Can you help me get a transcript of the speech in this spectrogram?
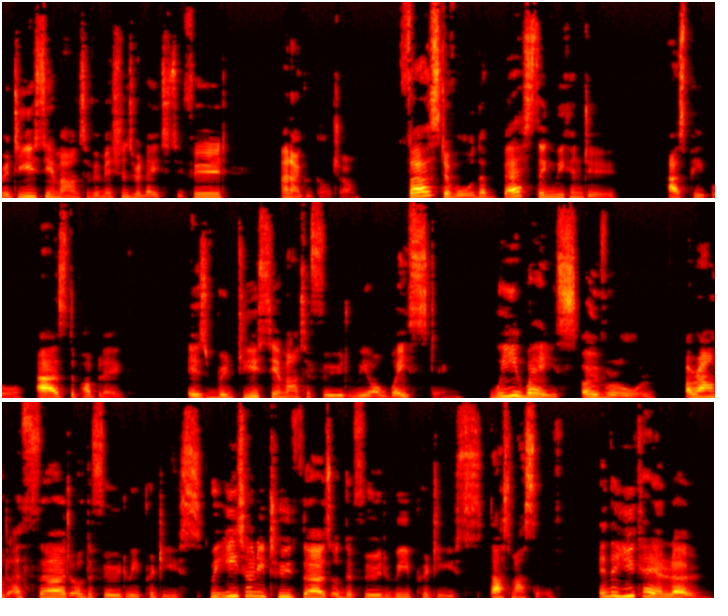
reduce the amount of emissions related to food and agriculture? First of all, the best thing we can do as people, as the public, is reduce the amount of food we are wasting. We waste overall around a third of the food we produce. We eat only two thirds of the food we produce. That's massive. In the UK alone,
